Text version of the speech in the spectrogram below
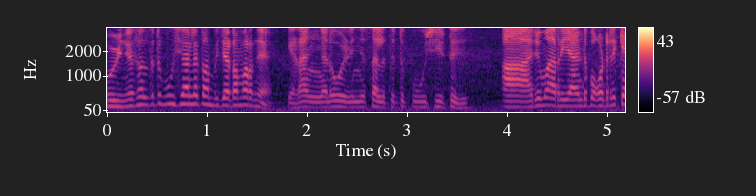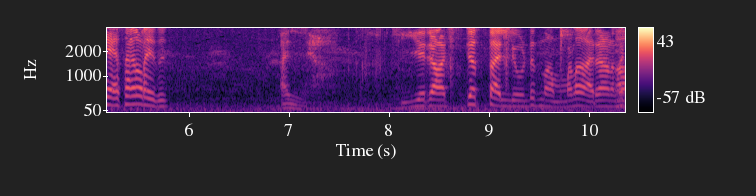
ഒഴിഞ്ഞ സ്ഥലത്തിട്ട് പൂശാനല്ലേ തമ്പിച്ചേട്ടൻ പറഞ്ഞേ? എടാ അങ്ങനെ ഒഴിഞ്ഞ സ്ഥലത്തിട്ട് പൂശിയിട്ട് ആരും അറിയാണ്ട് പോകേണ്ട ഒരു കേസാണടാ ഇത്. അല്ല ഈ ഒരൊറ്റ തല്ലുകൊണ്ട് നമ്മൾ ആരാണെന്ന്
